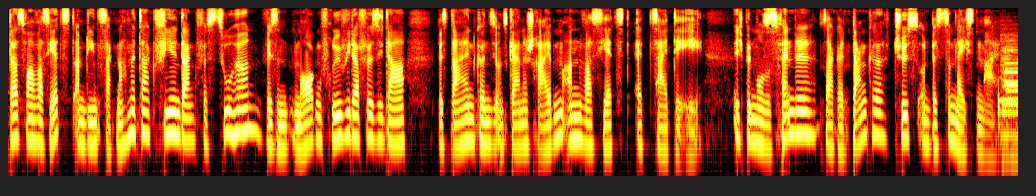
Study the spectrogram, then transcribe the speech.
Das war was jetzt am Dienstagnachmittag. Vielen Dank fürs Zuhören. Wir sind morgen früh wieder für Sie da. Bis dahin können Sie uns gerne schreiben an wasjetzt.zeit.de. Ich bin Moses Fendel, sage Danke, Tschüss und bis zum nächsten Mal.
